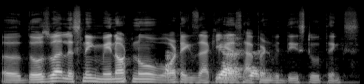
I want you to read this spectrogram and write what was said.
Uh, those who are listening may not know what exactly yeah, has happened with these two things.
